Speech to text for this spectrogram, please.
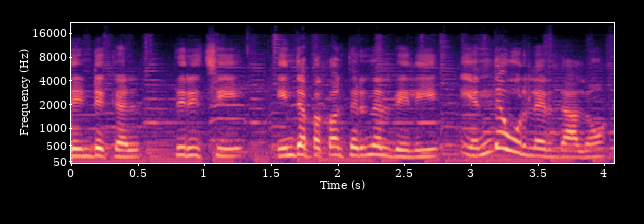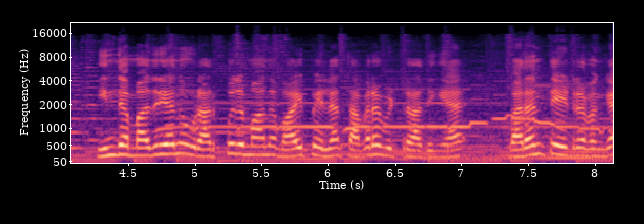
திண்டுக்கல் திருச்சி இந்த பக்கம் திருநெல்வேலி எந்த ஊர்ல இருந்தாலும் இந்த மாதிரியான ஒரு அற்புதமான வாய்ப்பை எல்லாம் தவற விட்டுறாதீங்க. வரம் தேடுறவங்க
